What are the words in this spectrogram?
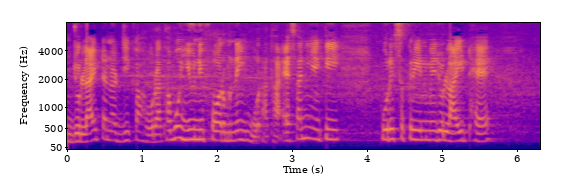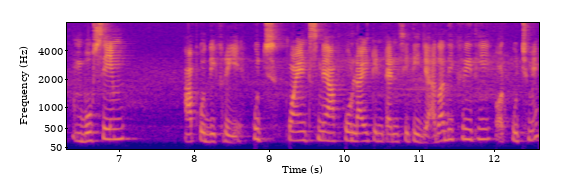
जो लाइट एनर्जी का हो रहा था, वो यूनिफॉर्म नहीं हो रहा था। ऐसा नहीं है कि पूरे स्क्रीन में जो लाइट है, वो सेम आपको दिख रही है। कुछ पॉइंट्स में आपको लाइट इंटेंसिटी ज़्यादा दिख रही थी और कुछ में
